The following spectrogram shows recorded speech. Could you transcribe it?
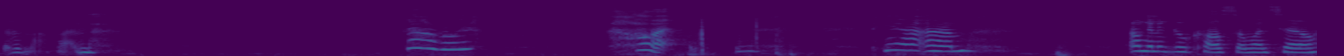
That was not fun. Not really hot. Yeah, um, I'm gonna go call someone, so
